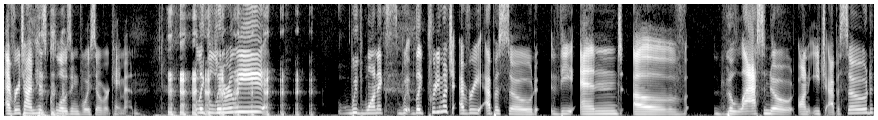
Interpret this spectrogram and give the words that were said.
every time his closing voiceover came in. Like literally with one ex- with, like pretty much every episode the end of the last note on each episode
